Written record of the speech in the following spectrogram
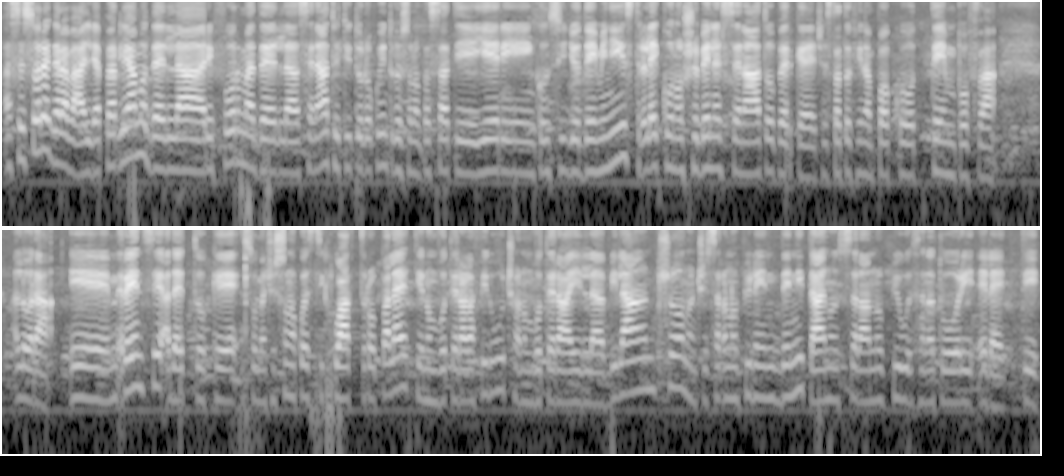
Assessore Garavaglia, parliamo della riforma del Senato e titolo quinto che sono passati ieri in Consiglio dei Ministri. Lei conosce bene il Senato perché c'è stato fino a poco tempo fa. Allora, eh, Renzi ha detto che insomma, ci sono questi quattro paletti, non voterà la fiducia, non voterà il bilancio, non ci saranno più le indennità e non saranno più i senatori eletti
